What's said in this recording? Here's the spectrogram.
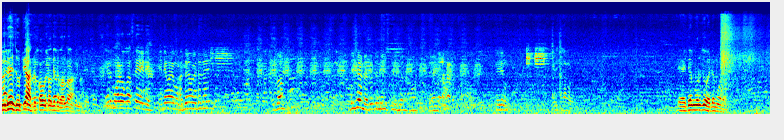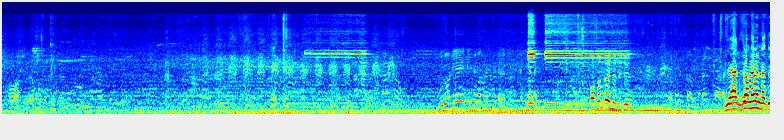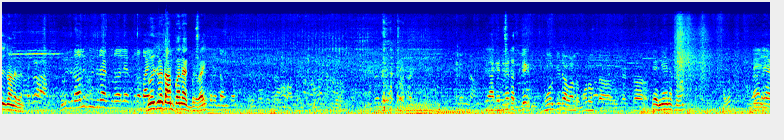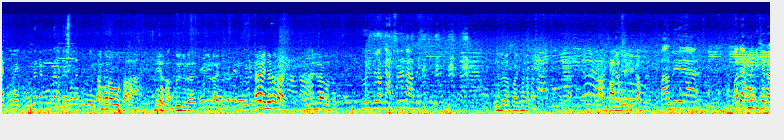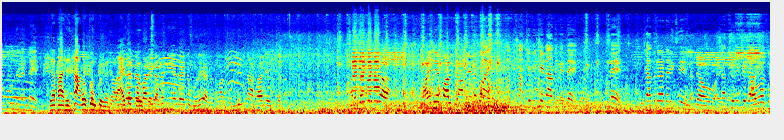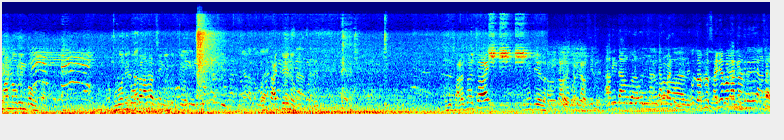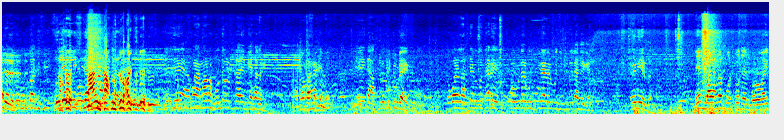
দুটাই জুটি আছে কবুতর দুটো ভালো এর মরক আছে এডে এডে নিস নিছেন এডে মরক এডে খেলা মরক এইটা মুরগি ওইটা মরো। পছন্দ হয়েছে দুটো আপনি এক জোড়া নেবেন না দুই জোড়া নেবেন? দুই জোড়া জোড়া, জোড়া জোড়া, জোড়া। দাম কেন একবার ভাই? আগের দিন একটা মুরগিটা ভালো মোরগটা একটা। এ নিয়ে তুমি। আ, মোরগও খারাপ। নিয়ে যান দুই জোড়া দুই জোড়াই নিয়ে যান। এই ছোট ভাই দুই জোড়া কত? দুই জোড়া আপনি আটশো টাকা দুই জোড়া ছয়শো টাকা। আর বালতি ঠিক আছে? পাল পালে আপনি বিশ কম দেবেন দেয় ব্যাপারী আরও কম করবে না ভাই তো কাছে নিয়ে যায় একটু ঘুরে আসে তোমার বুল্লি না খাওয়ালে হচ্ছে না ভাই নিয়ে পালবে আমি এটা ভাই সাতশো বিশ টাকা দেবেন দেয় দেয় সাত টাকা একটা রিক্স নিয়ে দেবো সাতশো বিশ টাকা তোমার নবীন কবুতর পুরনি কবুতর আমরা চিনি বুঝছ চারটেই নেব যদি সাড়ে ছয়শো হয় তুমি দিয়ে যাবে আমি দাম বরাবর নামটা পারব না। ও তো আপনার সাইডে পাঠান না সাইডে। দেবে দুলে গেলি সিধা কাল আপনার বাড়ি চলে যাবে। এই যে আবার আমার ফোন তো প্রায় দেখা লাগে। আপনার বাসা কেন এই যে আসলে কি টুরাই ওপরে লাস্টে আমি কোথায় কবুতর বুঝি বুঝি চলে আসে যান দেন ভাই আমরা পোষবো দেন বড় ভাই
